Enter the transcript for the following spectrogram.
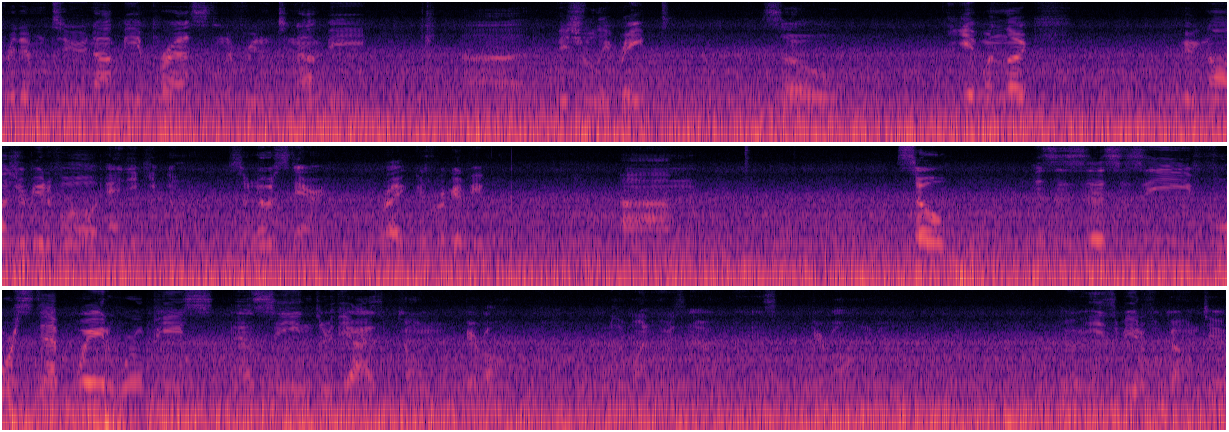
freedom to not be oppressed, and the freedom to not be uh, visually raped. So you get one look, you acknowledge you're beautiful, and you keep going. So no staring, right? Because we're good people. Um, so this is this is the four-step way to world peace, as seen through the eyes of Conan Beer Bong, one who is known as Beer Bong. He's a beautiful cone too.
